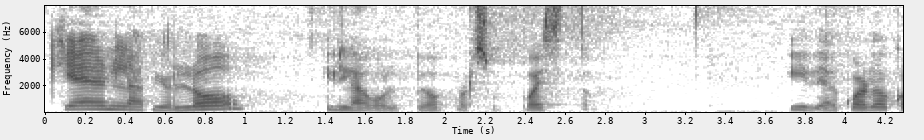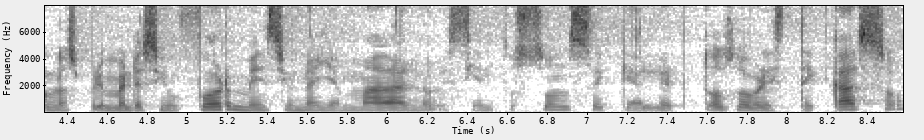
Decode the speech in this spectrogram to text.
quien la violó y la golpeó por supuesto. Y de acuerdo con los primeros informes y una llamada al 911 que alertó sobre este caso,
